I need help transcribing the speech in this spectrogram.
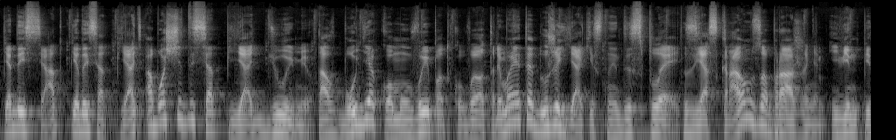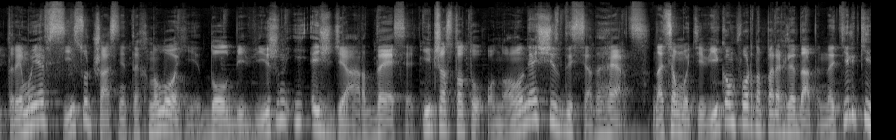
50, 55 або 65 дюймів. Та в будь-якому випадку ви отримаєте дуже якісний дисплей з яскравим зображенням, і він підтримує всі сучасні технології Dolby Vision і HDR10, і частоту оновлення 60 Гц. На цьому TV комфортно переглядати не тільки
